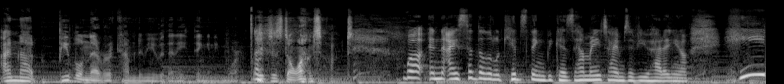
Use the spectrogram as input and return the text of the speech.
I'm not. People never come to me with anything anymore. They just don't want to talk to. me. Well, and I said the little kids thing because how many times have you had it? You know, he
